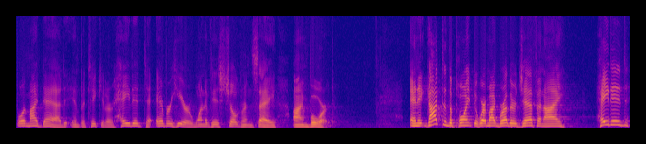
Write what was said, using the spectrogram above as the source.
Boy, my dad in particular hated to ever hear one of his children say, I'm bored. And it got to the point to where my brother Jeff and I hated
